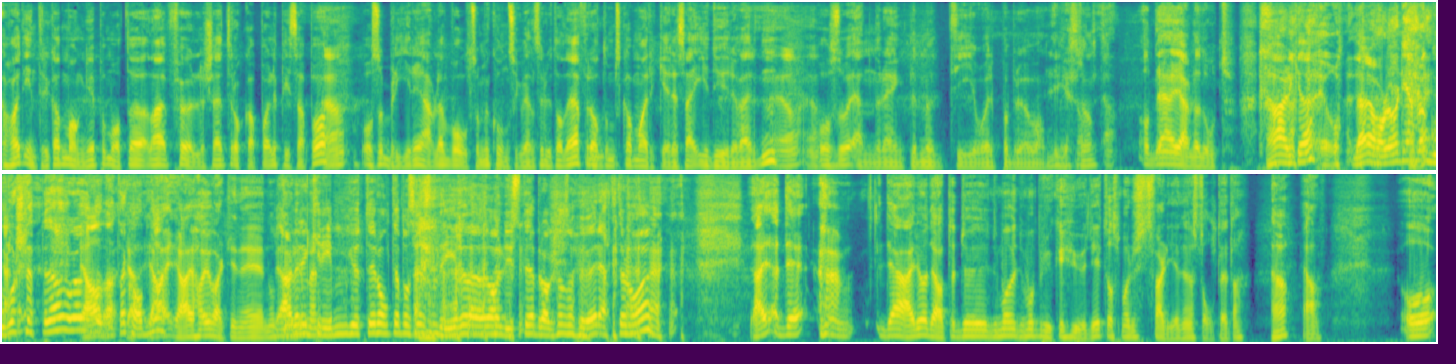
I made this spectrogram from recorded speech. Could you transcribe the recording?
jeg har et inntrykk at mange på en måte nei, føler seg tråkka på eller pissa på, Ja. og så blir det jævla voldsomme konsekvenser ut av det, for at de skal markere seg i dyreverden, Ja, ja. og så ender det egentlig med ti år på brød og vann. Ikke Ikke sant? Ja. Og det er jævla dumt. Ja, er det ikke det? Der har du vært jævla god å slippe det. Ja, da, du. ja, jeg har jo vært inne i noen Er dere men- krimgutter holdt jeg på å si, som driver og har lyst til bransjen, så hør etter nå. Nei, det, det er jo det at du, du, må, du må bruke huet ditt, og så må du svelge den stoltheten. Ja. Ja. Og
